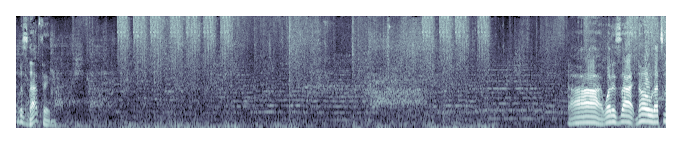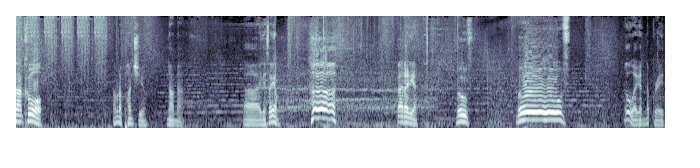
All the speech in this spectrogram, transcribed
What is that thing? Ah, what is that? No, that's not cool. I'm gonna punch you. No, I'm not. Uh, I guess I am. Bad idea. Move. Move! Oh, I got an upgrade.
